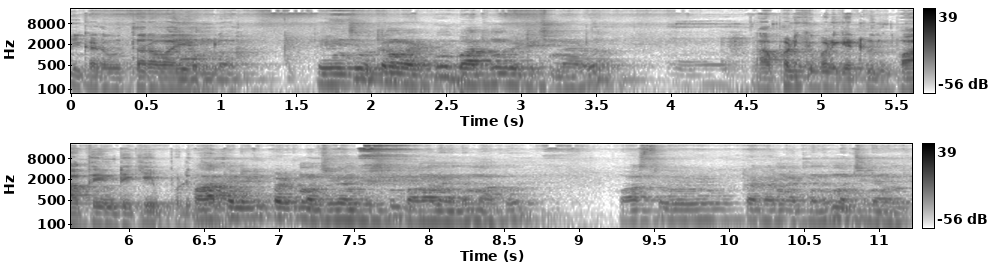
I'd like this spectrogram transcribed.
ఇక్కడ ఉత్తర వాయువ్యంలో తీయించి ఉత్తరం వైపు బాత్రూమ్ పెట్టించినాడు. అప్పటికి ఇప్పటికి ఎట్లుంది? పాత ఇంటికి ఇప్పుడు పాత ఇంటికి ఇప్పటికి మంచిగా అనిపిస్తుంది బాగానే ఉంది మాకు. వాస్తు ప్రకారం కట్టినందుకు మంచిగానే ఉంది.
